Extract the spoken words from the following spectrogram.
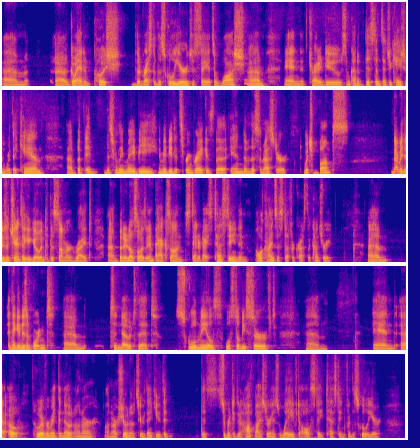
um, uh, go ahead and push the rest of the school year, just say it's a wash, um, and try to do some kind of distance education where they can. Uh, but it, this really may be, it may be that spring break is the end of the semester, which bumps. I mean, there's a chance they could go into the summer, right? Uh, but it also has impacts on standardized testing and all kinds of stuff across the country. Um, I think it is important um, to note that school meals will still be served. Um, and uh, oh, whoever made the note on our on our show notes here, thank you. That the superintendent Hofmeister has waived all state testing for the school year.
